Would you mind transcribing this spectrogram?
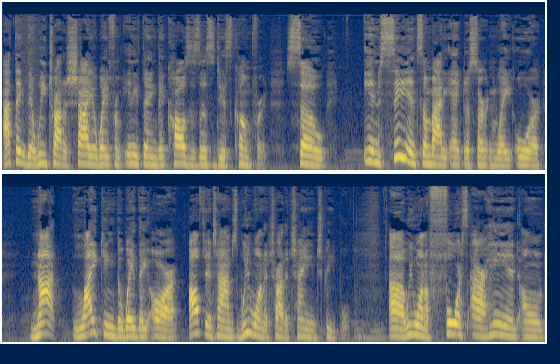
I think that we try to shy away from anything that causes us discomfort. So in seeing somebody act a certain way or not liking the way they are, oftentimes we want to try to change people. Uh, we want to force our hand on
